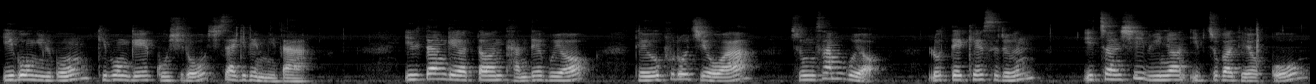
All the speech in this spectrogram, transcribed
2010 기본계획 고시로 시작이 됩니다. 1단계였던 단대구역 대우 프로지오와 중3구역 롯데캐슬은 2012년 입주가 되었고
